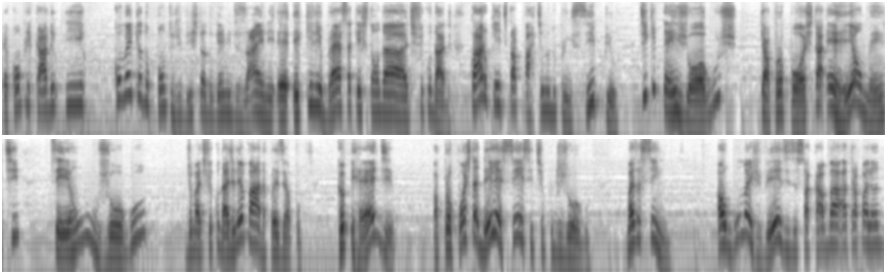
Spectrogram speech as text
É complicado e como é que é do ponto de vista do game design é, equilibrar essa questão da dificuldade? Claro que a gente está partindo do princípio de que tem jogos que a proposta é realmente ser um jogo de uma dificuldade elevada. Por exemplo, Cuphead, a proposta dele é ser esse tipo de jogo. Mas assim, algumas vezes isso acaba atrapalhando,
